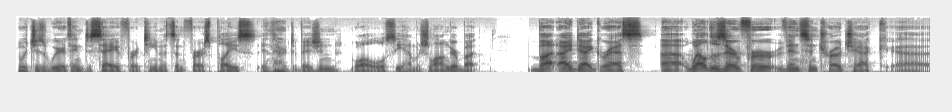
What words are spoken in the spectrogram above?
which is a weird thing to say for a team that's in first place in their division. Well, we'll see how much longer, but but I digress. Uh, well deserved for Vincent Trocheck. Uh,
